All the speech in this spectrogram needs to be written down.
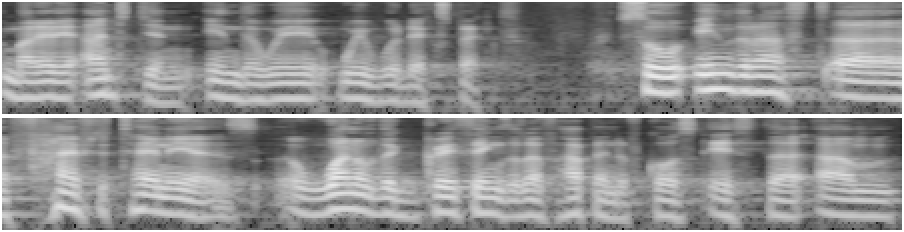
malaria antigen in the way we would expect. So in the last uh, five to 10 years, one of the great things that have happened, of course, is that um,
